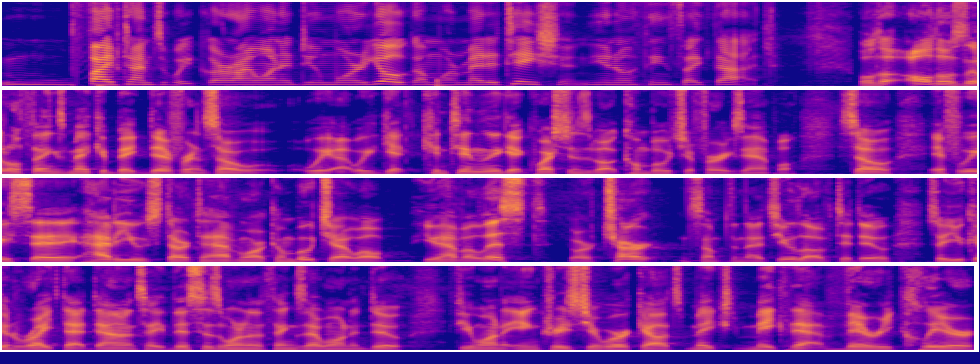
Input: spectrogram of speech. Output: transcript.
mm, five times a week, or I want to do more yoga, more meditation, you know, things like that. Well, the, all those little things make a big difference. So we uh, we get continually get questions about kombucha, for example. So if we say, "How do you start to have more kombucha?" Well, you have a list or chart, and something that you love to do, so you can write that down and say, "This is one of the things I want to do." If you want to increase your workouts, make make that very clear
